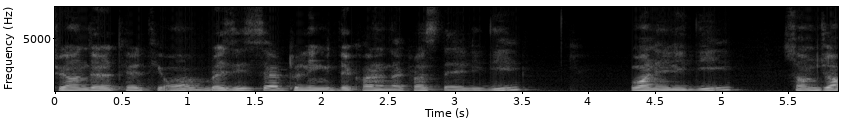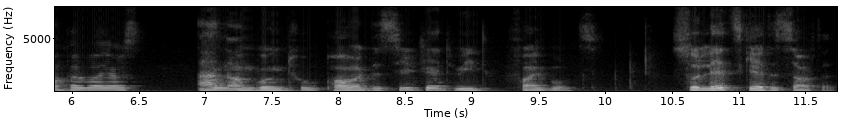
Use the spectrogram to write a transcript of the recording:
330 ohm resistor to limit the current across the LED, one LED, some jumper wires, and I'm going to power the circuit with 5 volts. So let's get started.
